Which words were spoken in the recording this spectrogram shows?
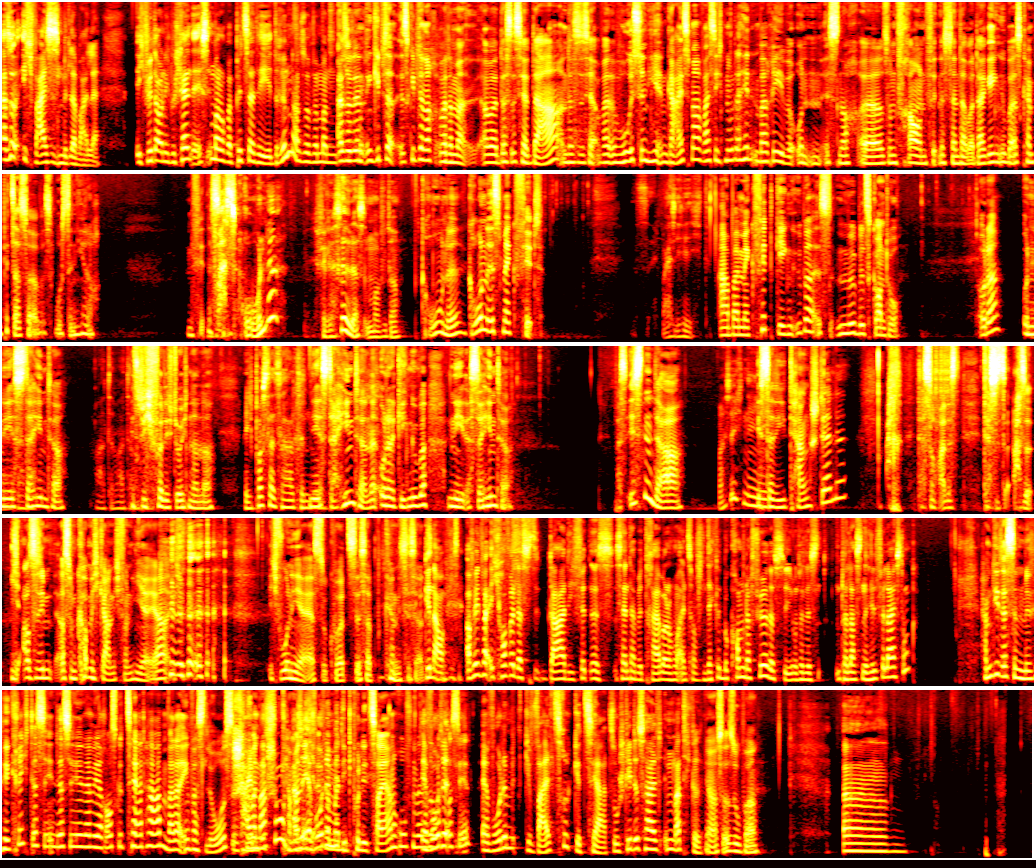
also ich weiß es mittlerweile. Ich würde auch nicht bestellen, er ist immer noch bei pizza.de drin, also wenn man. Also dann gibt's da, es gibt ja noch, warte mal, aber das ist ja da und das ist ja, wo ist denn hier in Geismar? Weiß ich nur da hinten bei Rewe unten ist noch äh, so ein Frauen-Fitnesscenter, aber da gegenüber ist kein Pizzaservice. Wo ist denn hier noch ein Fitnesscenter? was, ohne? Ich vergesse das immer wieder. Grone? Grone ist McFit. Weiß ich nicht. Aber McFit gegenüber ist Möbels Gonto. Oder? Und nee, ist dahinter. Warte, warte. Jetzt bin ich völlig durcheinander. Welche Postleitzahl hat denn? Nee, ist dahinter, ne? Oder gegenüber? Nee, das ist dahinter. Was ist denn da? Weiß ich nicht. Ist da die Tankstelle? Ach, das ist doch alles. Das ist, also, ich, außerdem, außerdem komme ich gar nicht von hier, ja. Ich, ich wohne hier erst so kurz, deshalb kann ich das alles Genau. nicht wissen. Auf jeden Fall, ich hoffe, dass da die Fitnesscenter-Betreiber noch mal eins auf den Deckel bekommen dafür, dass die unterlass- unterlassene Hilfeleistung. Haben die das denn mitgekriegt, dass sie, dass sie den da wieder rausgezerrt haben? War da irgendwas los? kann man Scheinbar nicht, schon. Kann man Also er wurde mal die Polizei anrufen, wenn Er wurde, passiert? er wurde mit Gewalt zurückgezerrt. So steht es halt im Artikel. Ja, ist ja super. Ähm,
